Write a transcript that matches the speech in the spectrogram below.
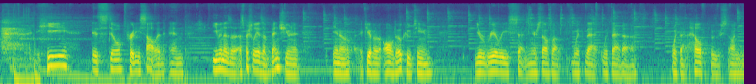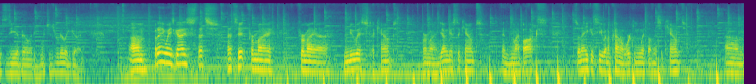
he is still pretty solid, and even as a, especially as a bench unit, you know, if you have an all Goku team, you're really setting yourself up with that, with that, uh, with that health boost on Z ability, which is really good. Um, but anyways, guys, that's that's it for my for my uh, newest account or my youngest account and my box. So now you can see what I'm kind of working with on this account. Um,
